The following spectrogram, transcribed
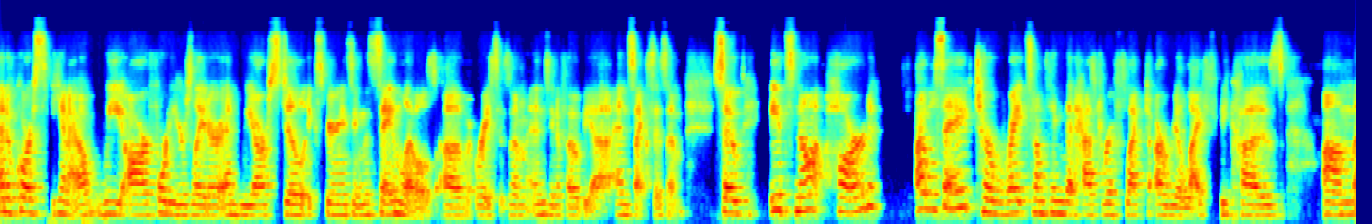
And of course, you know, we are 40 years later and we are still experiencing the same levels of racism and xenophobia and sexism. So it's not hard I will say, to write something that has to reflect our real life because um,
